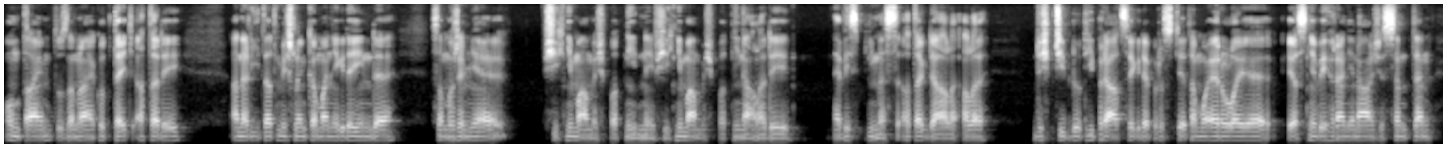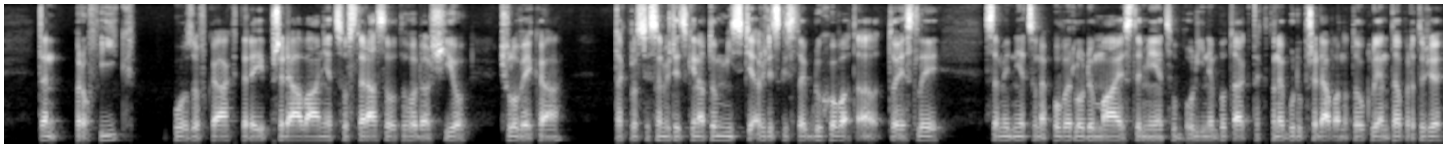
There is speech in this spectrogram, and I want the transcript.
on time, to znamená jako teď a tady a nelítat myšlenkama někde jinde. Samozřejmě všichni máme špatný dny, všichni máme špatný nálady, nevyspíme se a tak dále, ale když přijdu do té práce, kde prostě ta moje role je jasně vyhraněná, že jsem ten, ten profík uvozovkách, který předává něco, stará se o toho dalšího člověka, tak prostě jsem vždycky na tom místě a vždycky se tak budu chovat. A to jestli se mi něco nepovedlo doma, jestli mě něco bolí nebo tak, tak to nebudu předávat na toho klienta, protože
